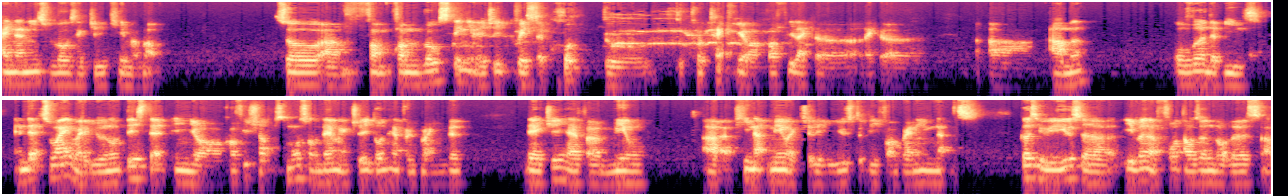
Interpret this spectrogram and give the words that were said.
Hainanese roast actually came about. So um, from, from roasting, it actually creates a coat to, to protect your coffee like a, like a uh, armor over the beans. And that's why when you notice that in your coffee shops, most of them actually don't have a grinder. They actually have a mill, uh, a peanut mill actually used to be for grinding nuts. Because if you use a, even a $4,000 uh,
